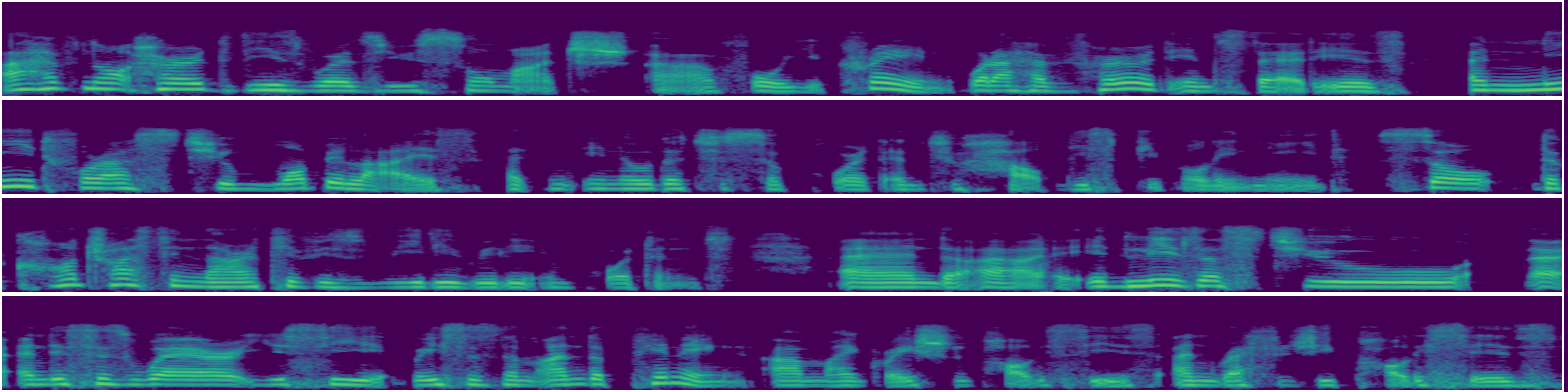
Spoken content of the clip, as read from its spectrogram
I have not heard these words used so much uh, for Ukraine. What I have heard instead is a need for us to mobilize in order to support and to help these people in need. So the contrasting narrative is really, really important. And uh, it leads us to uh, and this is where you see racism underpinning uh, migration policies and refugee policies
